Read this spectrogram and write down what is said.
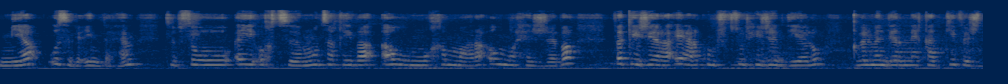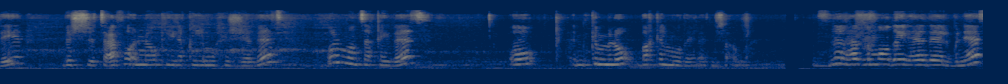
170 درهم. تلبسوا أي أخت منتقبة أو مخمرة أو محجبة فكيجي رائع. راكم شفتوا الحجاب ديالو؟ قبل ما ندير النقاب كيفاش داير باش تعرفوا انه كيليق للمحجبات والمنتقبات ونكملوا باقي الموديلات إن شاء الله. دزنا لهذا الموديل هذا البنات؟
